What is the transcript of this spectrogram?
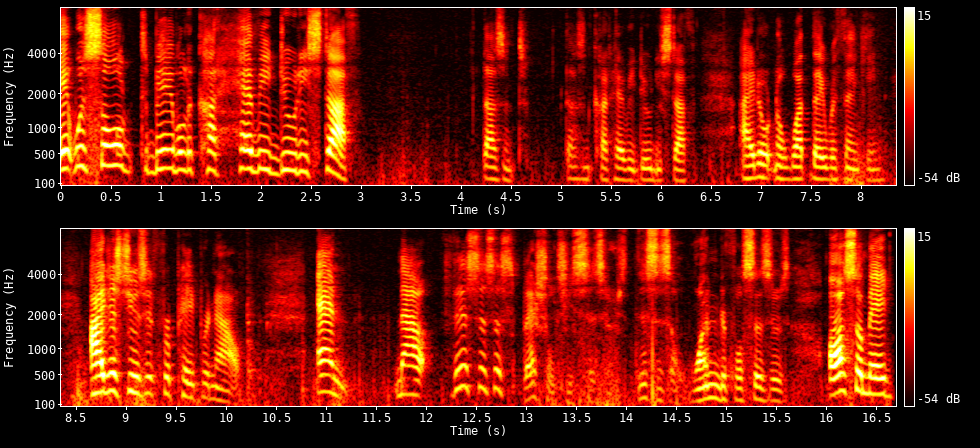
It was sold to be able to cut heavy-duty stuff. Doesn't. Doesn't cut heavy-duty stuff. I don't know what they were thinking. I just use it for paper now. And now, this is a specialty scissors. This is a wonderful scissors. Also made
